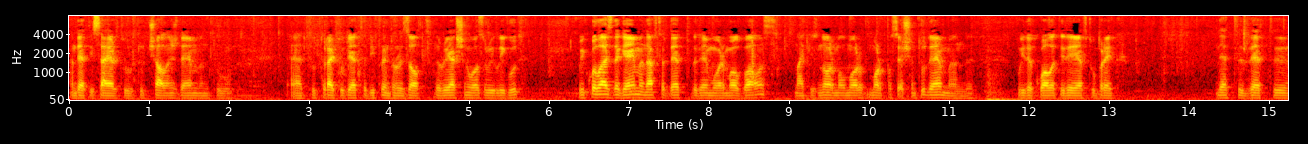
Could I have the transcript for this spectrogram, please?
and that desire to, to challenge them and to uh, to try to get a different result. The reaction was really good. We equalized the game, and after that the game were more balanced, like is normal, more more possession to them, and uh, with the quality they have to break that that uh,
